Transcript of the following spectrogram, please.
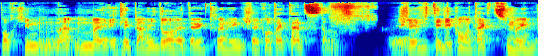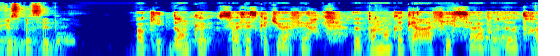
pour qu'il, ma- malgré que les permis doivent être électroniques, je vais contacter à distance. Je vais éviter les contacts humains le plus possible. Ok, donc euh, ça c'est ce que tu vas faire. Euh, pendant que Kara fait ça, vous autres,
